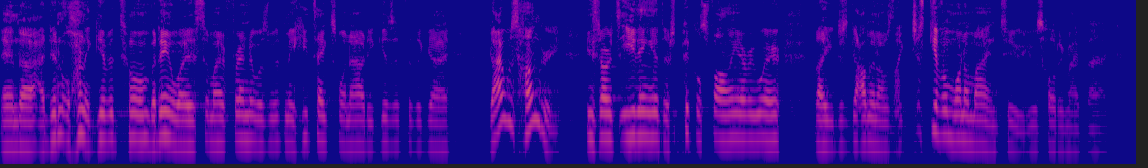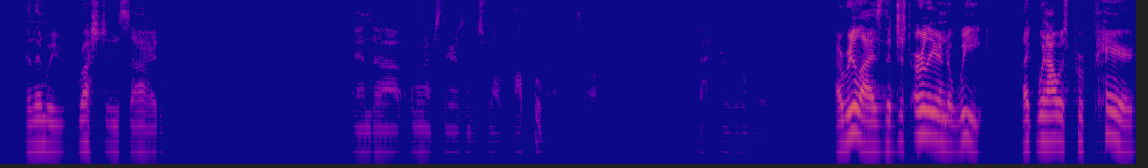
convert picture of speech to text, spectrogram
And uh, I didn't want to give it to him. But anyway, so my friend that was with me, he takes one out. He gives it to the guy. Guy was hungry. He starts eating it. There's pickles falling everywhere. Like, just got me. I was like, just give him one of mine, too. He was holding my bag. And then we rushed inside. And uh, I went upstairs and just felt awful about myself after a little bit. I realized that just earlier in the week, like when I was prepared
